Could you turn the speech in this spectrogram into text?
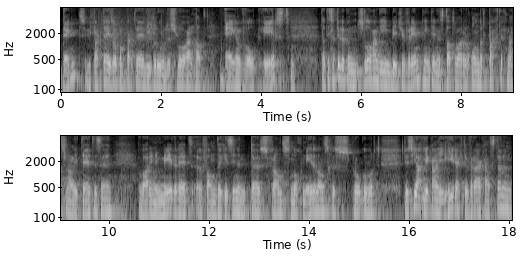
denkt. Uw partij is ook een partij die vroeger de slogan had eigen volk eerst. Hm. Dat is natuurlijk een slogan die een beetje vreemd klinkt in een stad waar er 180 nationaliteiten zijn waarin een meerderheid van de gezinnen thuis Frans nog Nederlands gesproken wordt. Dus ja, je kan je hier echt de vraag gaan stellen,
